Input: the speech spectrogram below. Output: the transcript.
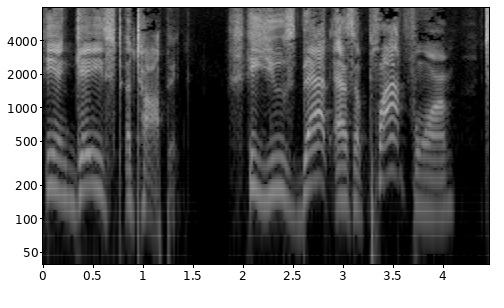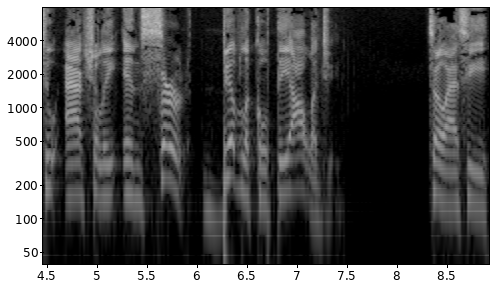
He engaged a topic. He used that as a platform to actually insert biblical theology. So, as he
